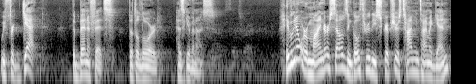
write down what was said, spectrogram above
We forget the benefits that the Lord has given us. If we don't remind ourselves and go through these scriptures time and time again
